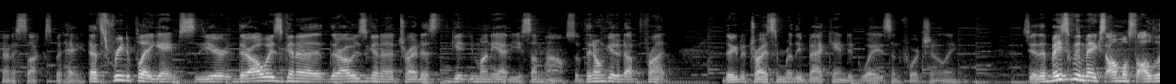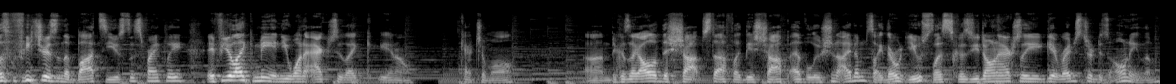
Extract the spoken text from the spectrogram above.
kind of sucks, but hey, that's free to play games. You're, they're always gonna they're always gonna try to get money out of you somehow. So if they don't get it up front, they're gonna try some really backhanded ways, unfortunately. So yeah, that basically makes almost all of the features in the bots useless, frankly. If you're like me and you want to actually like you know catch them all. Um, because like all of the shop stuff, like these shop evolution items, like they're useless because you don't actually get registered as owning them.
